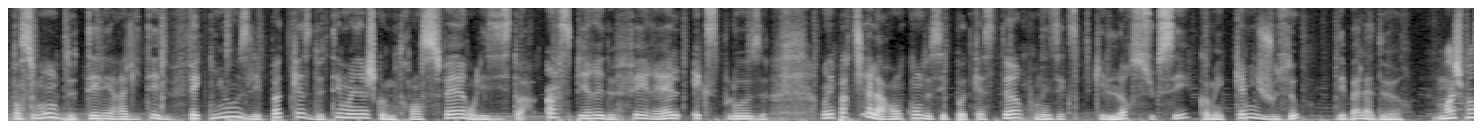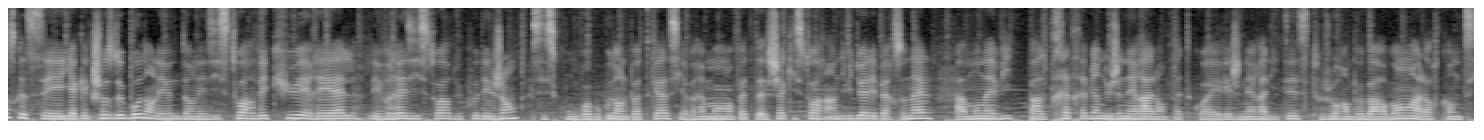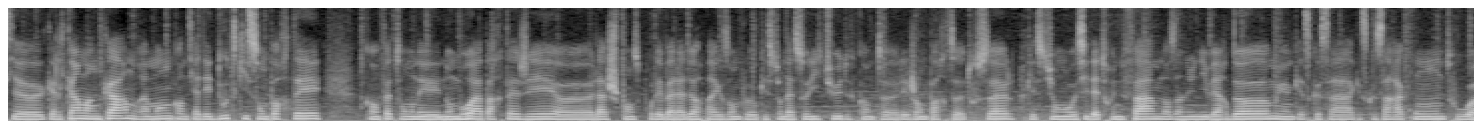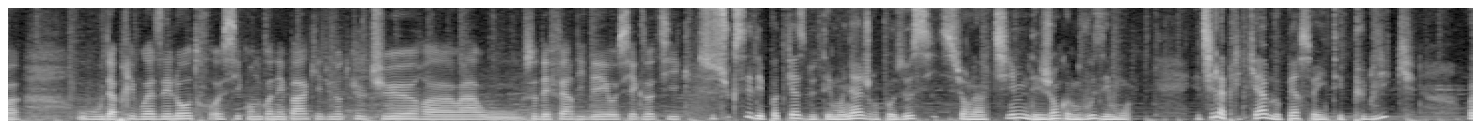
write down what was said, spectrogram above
Dans ce monde de télé-réalité et de fake news, les podcasts de témoignages comme Transfert ou les histoires inspirées de faits réels explosent. On est parti à la rencontre de ces podcasteurs pour nous expliquer leur succès, comme est Camille Jouzeau des Baladeurs. Moi, je pense que c'est il y a quelque chose de beau dans les dans les histoires vécues et réelles, les vraies histoires du coup des gens. C'est ce qu'on voit beaucoup dans le podcast. Il y a vraiment en fait chaque histoire individuelle et personnelle, à mon avis, parle très très bien du général en fait quoi. Et les généralités, c'est toujours un peu barbant. Alors quand quelqu'un l'incarne vraiment, quand il y a des doutes qui sont portés, qu'en fait on est nombreux à partager. Euh, là, je pense pour les baladeurs, par exemple, aux questions de la solitude, quand euh, les gens partent euh, tout seuls. Question aussi d'être une femme dans un univers d'hommes, qu'est-ce que ça, qu'est-ce que ça raconte ou ou d'apprivoiser l'autre aussi qu'on ne connaît pas, qui est d'une autre culture, voilà, ou se défaire d'idées aussi exotiques. Ce succès des podcasts de témoignages repose aussi sur l'intime des gens comme vous et moi. Est-il applicable aux personnalités publiques?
